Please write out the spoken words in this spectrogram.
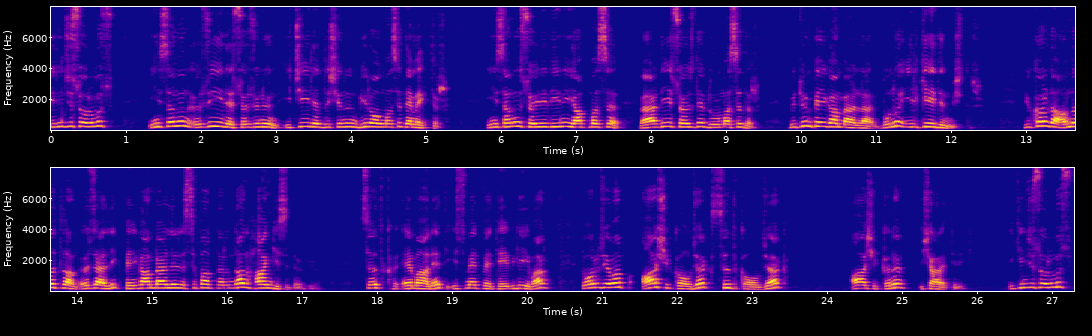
Birinci sorumuz insanın özü ile sözünün içi ile dışının bir olması demektir. İnsanın söylediğini yapması, verdiği sözde durmasıdır. Bütün peygamberler bunu ilke edinmiştir. Yukarıda anlatılan özellik peygamberlerin sıfatlarından hangisidir diyor. Sıdk, emanet, ismet ve tebliğ var. Doğru cevap A şıkkı olacak, sıdk olacak. A şıkkını işaretledik. İkinci sorumuz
